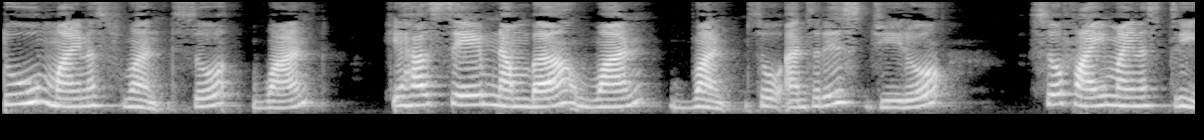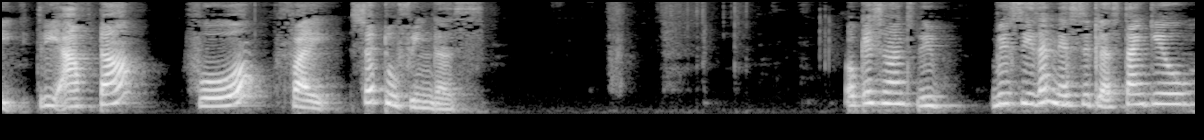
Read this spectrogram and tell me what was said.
2 minus 1. So 1. Here have same number 1, 1. So answer is 0. So 5 minus 3. 3 after 4, 5. So 2 fingers. Okay, so we will see the next class. Thank you.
